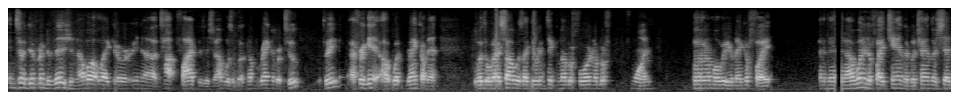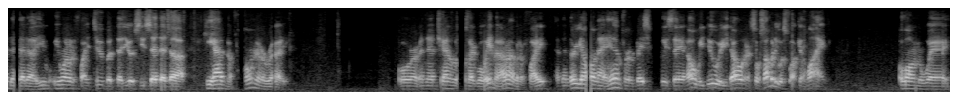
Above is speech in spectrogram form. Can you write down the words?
into a different division. How about like or in a top five position? I was number, rank number two, three. I forget what rank I'm in. But what I saw was like they were going to take number four, number one, put them over here, make a fight and then I wanted to fight Chandler, but Chandler said that uh, he he wanted to fight too, but the UFC said that uh, he had an opponent already. Or and then Chandler was like, "Well, wait a minute, I don't have a fight." And then they're yelling at him for basically saying, "Oh, we do, we don't." And so somebody was fucking lying along the way.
